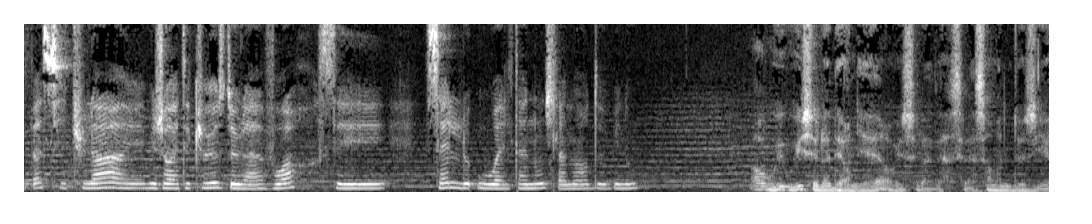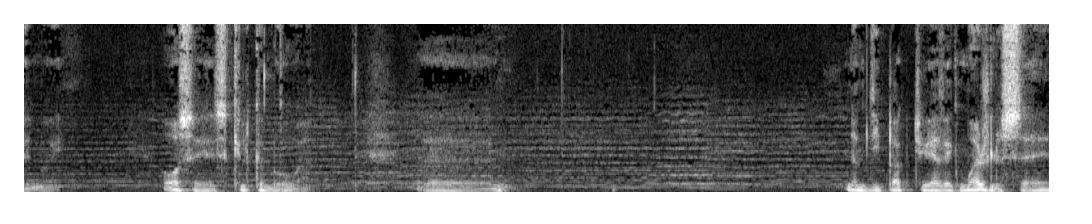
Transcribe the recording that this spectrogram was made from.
Sais pas si tu l'as, mais j'aurais été curieuse de la voir. C'est celle où elle t'annonce la mort de Beno. Ah oui, oui, c'est la dernière, oui, c'est la, la 122e, oui. Oh, c'est c'est quelques mots. hein. Euh, ne me dis pas que tu es avec moi, je le sais.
